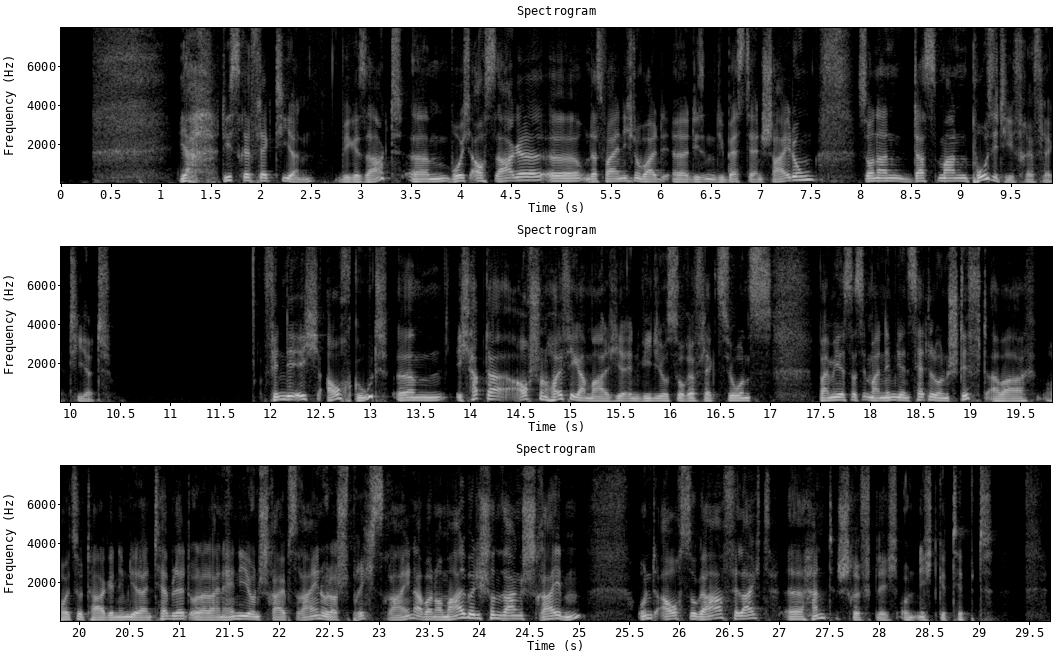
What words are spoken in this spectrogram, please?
Ja, dies reflektieren, wie gesagt, ähm, wo ich auch sage, äh, und das war ja nicht nur bei äh, diesem die beste Entscheidung, sondern dass man positiv reflektiert. Finde ich auch gut. Ähm, ich habe da auch schon häufiger mal hier in Videos so Reflexions. Bei mir ist das immer, nimm dir einen Zettel und einen Stift, aber heutzutage nimm dir dein Tablet oder dein Handy und schreib's rein oder sprich's rein. Aber normal würde ich schon sagen, schreiben und auch sogar vielleicht äh, handschriftlich und nicht getippt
